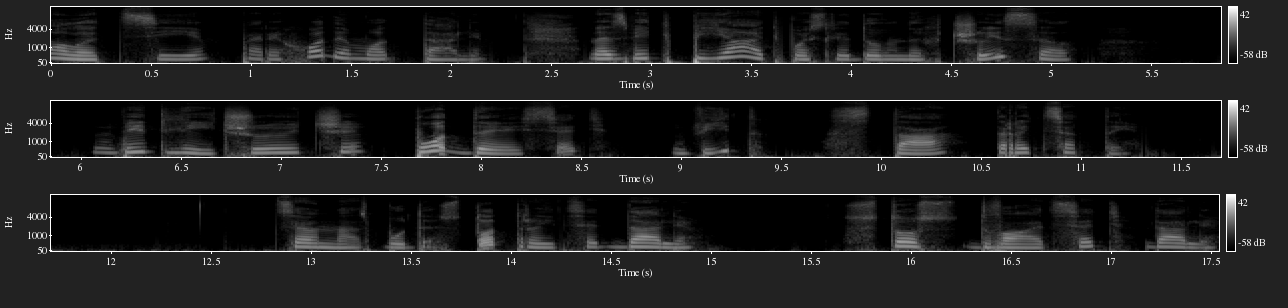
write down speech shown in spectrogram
Молодці. Переходимо далі. Назвіть 5 послідовних чисел, відлічуючи по 10 від 130. Це у нас буде 130, далі 120, далі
